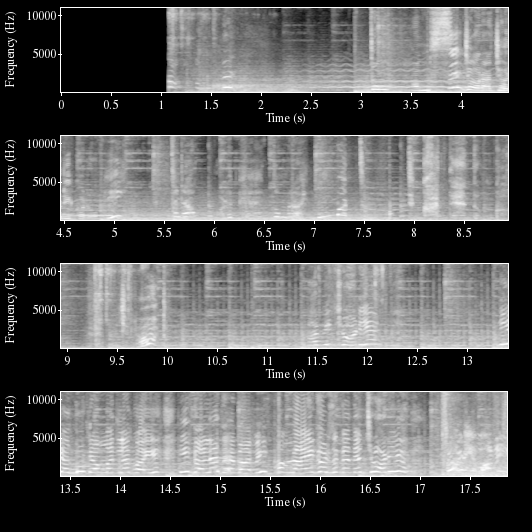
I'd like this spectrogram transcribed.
तुम हमसे जोरा जोरी करोगी? इतना बढ़ गया तुम्हारा हिम्मत दिखाते हैं तुमको। चलो। भाभी, छोड़िए। ये अंगूठा मत लगवाइए ये गलत है भाभी। हम नहीं कर सकते, छोड़िए। छोड़िए, भाभी।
